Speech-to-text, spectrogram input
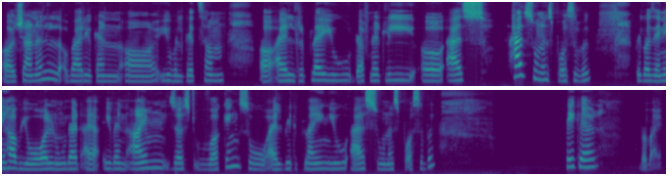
uh, channel where you can uh, you will get some uh, i'll reply you definitely uh, as as soon as possible. Because anyhow you all know that I, even i'm just working so i'll be replying you as soon as possible. Take care. Bye bye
